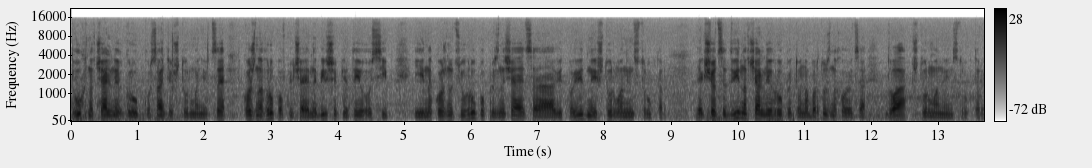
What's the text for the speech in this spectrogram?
двох навчальних груп курсантів-штурманів. Це кожна група включає не більше п'яти осіб. І на кожну цю групу призначається відповідний штурман-інструктор. Якщо це дві навчальні групи, то на борту знаходяться два штурмани-інструктори.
